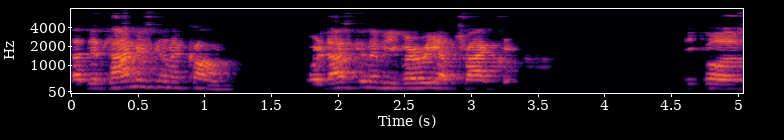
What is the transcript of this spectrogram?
that the time is going to come where that's going to be very attractive because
